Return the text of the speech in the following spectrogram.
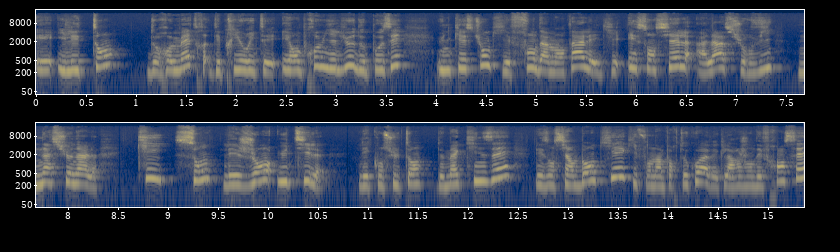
Et il est temps de remettre des priorités. Et en premier lieu de poser une question qui est fondamentale et qui est essentielle à la survie nationale. Qui sont les gens utiles? Les consultants de McKinsey, les anciens banquiers qui font n'importe quoi avec l'argent des Français,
